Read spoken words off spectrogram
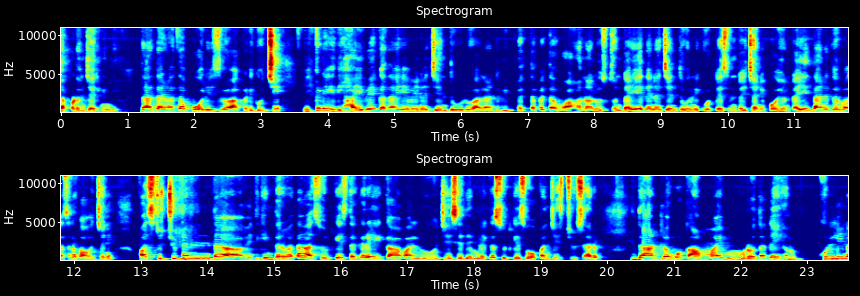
చెప్పడం జరిగింది. దాని తర్వాత పోలీసులు అక్కడికి వచ్చి ఇక్కడ ఇది హైవే కదా ఏవైనా జంతువులు అలాంటివి పెద్ద పెద్ద వాహనాలు వస్తుంటాయి ఏదైనా జంతువుల్ని కొట్టేసి ఉంటాయి చనిపోయి ఉంటాయి దాని దుర్వాసన కావచ్చని ఫస్ట్ చుట్టంతా వెతికిన తర్వాత ఆ సూట్ కేస్ దగ్గర ఇక వాళ్ళు చేసేదేం లేక సూట్ కేసు ఓపెన్ చేసి చూశారు. దాంట్లో ఒక అమ్మాయి మృతదేహం కుళ్ళిన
